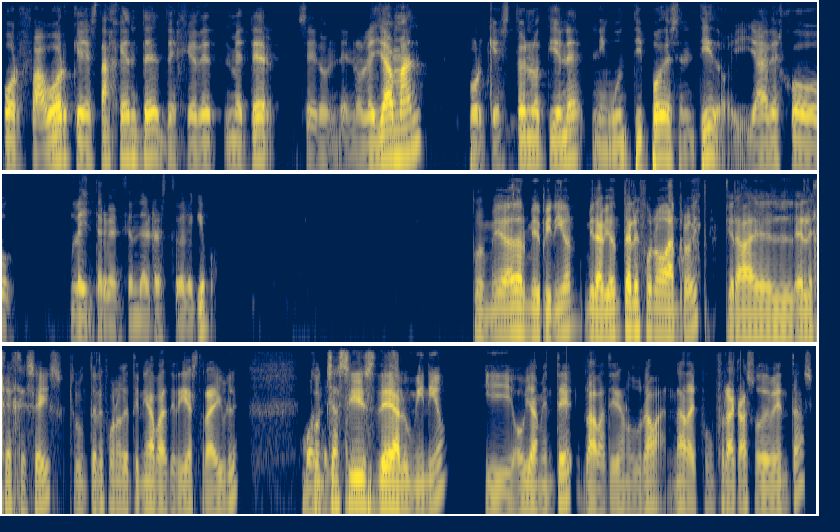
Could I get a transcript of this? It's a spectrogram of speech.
por favor, que esta gente deje de meterse donde no le llaman, porque esto no tiene ningún tipo de sentido. Y ya dejo la intervención del resto del equipo. Pues me voy a dar mi opinión. Mira, había un teléfono Android, que era el LG G6, que era un teléfono que tenía batería extraíble, con chasis de aluminio, y obviamente la batería no duraba nada, y fue un fracaso de ventas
